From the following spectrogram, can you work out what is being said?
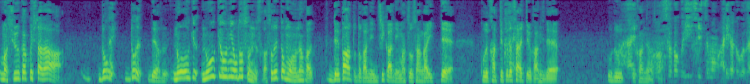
まあ収穫したら、どう、はいどうで、農協、農協に脅すんですか？それともなんか、デパートとかに直に松尾さんが行って、これ買ってくださいっていう感じで、売るって感じなんはい、ものですすごくいい質問ありがとうござ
